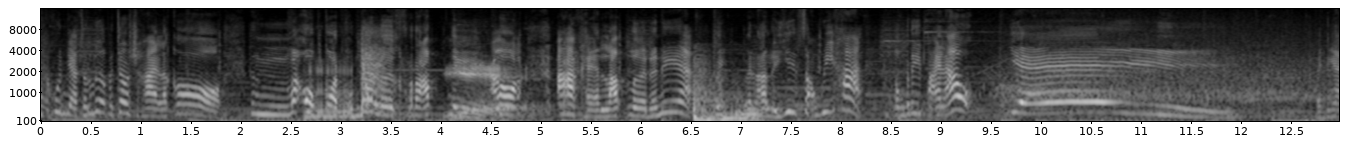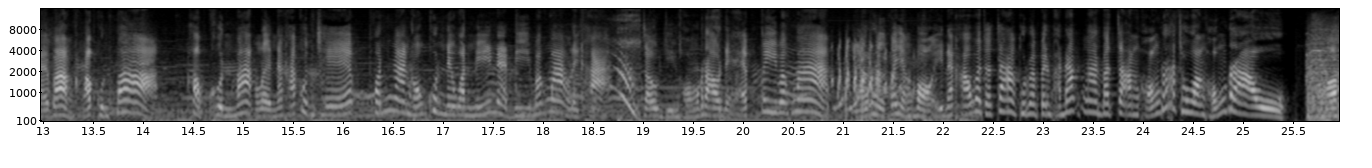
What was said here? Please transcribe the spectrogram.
ถ้าคุณอยากจะเลือกเป็นเจ้าชายแล้วก็มาอบกอดผมได้เลยครับ นี่ เอาอ่าแขนรับเลยนะเนี่ยเยเวลาเหลือ 22 วิค่ะ ต้องรีบไปแล้ว เย้ เป็นไงบ้างครับคุณป้า ขอบคุณมากเลยนะคะ คุณเชฟ ผลงานของคุณในวันนี้เนี่ยดีมากๆเลยค่ะ เจ้าหญิงของเราเนี่ยแฮปปี้มากๆ แล้วเธอก็ยังบอกอีกนะคะ ว่าจะจ้างคุณมาเป็นพนักงานประจำของราชวังของเราฮะ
